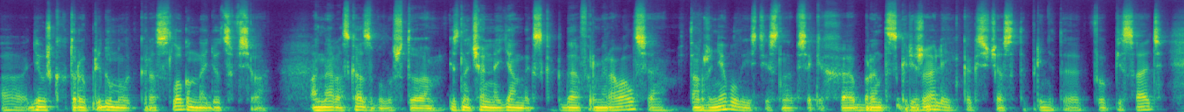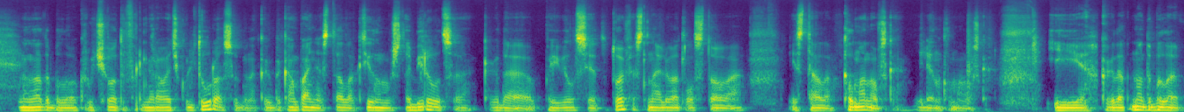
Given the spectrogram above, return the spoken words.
а девушка, которая придумала как раз слоган «Найдется все». Она рассказывала, что изначально Яндекс, когда формировался, Там же не было, естественно, всяких э, бренд-скрижалей, как сейчас это принято писать. Но надо было вокруг чего-то формировать культуру, особенно когда компания стала активно масштабироваться, когда появился этот офис на Льва Толстого и стала Колмановская, Елена Колмановская. И когда надо было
